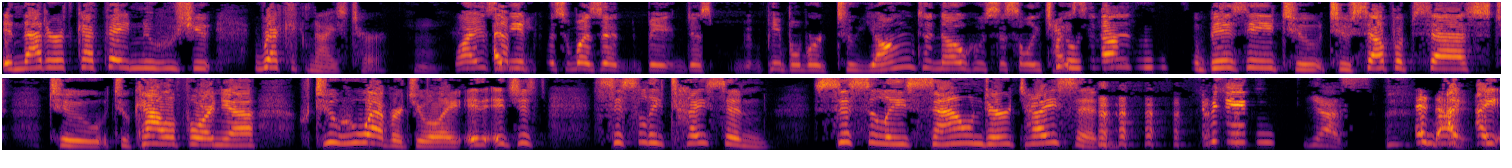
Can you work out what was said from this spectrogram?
in that Urth Caffé knew who she recognized her. Hmm. Why is I that? mean- because was it be, just people were too young to know who Cicely Tyson too young, is? too busy, too too self obsessed, to to California, to whoever, Julie. It, it just Cicely Tyson, Cicely Sounder Tyson. I mean, yes. and Right. I, I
